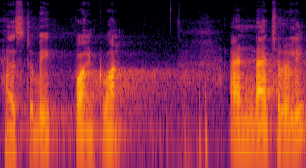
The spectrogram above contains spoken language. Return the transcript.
has to be 0.1 and naturally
